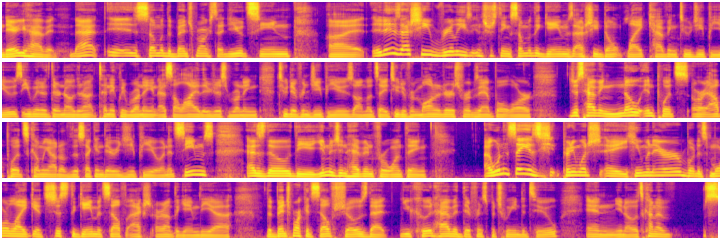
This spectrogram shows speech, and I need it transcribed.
And there you have it. That is some of the benchmarks that you had seen. Uh, it is actually really interesting. Some of the games actually don't like having two GPUs, even if they're no, they're not technically running an SLI. They're just running two different GPUs on, let's say, two different monitors, for example, or just having no inputs or outputs coming out of the secondary GPU. And it seems as though the Unigine Heaven, for one thing, I wouldn't say is pretty much a human error, but it's more like it's just the game itself actually or not the game, the uh the benchmark itself shows that you could have a difference between the two. And you know, it's kind of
